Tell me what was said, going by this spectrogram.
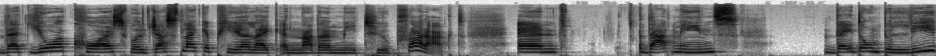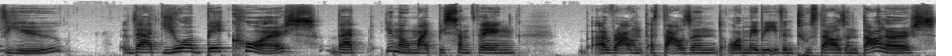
that your course will just like appear like another Me Too product. And that means they don't believe you that your big course that you know might be something around a thousand or maybe even two thousand dollars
